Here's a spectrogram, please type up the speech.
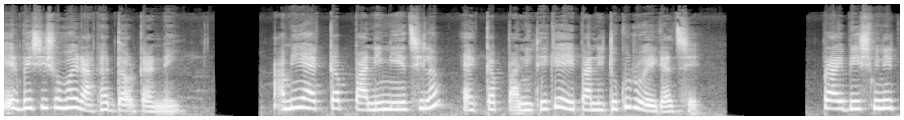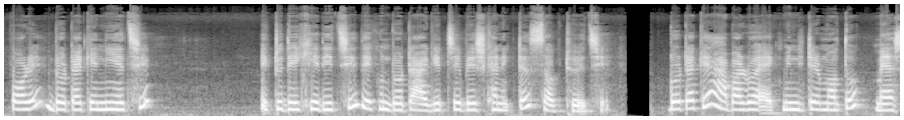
এর বেশি সময় রাখার দরকার নেই। আমি এক কাপ পানি নিয়েছিলাম, এক কাপ পানি থেকে এই পানিটুকু রয়ে গেছে। প্রায় বিশ মিনিট পরে ডোটাকে নিয়েছি। একটু দেখিয়ে দিচ্ছি, দেখুন ডোটা আগের চেয়ে বেশ খানিকটা সফট হয়েছে। ডোটাকে আবারও এক মিনিটের মতো ম্যাশ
